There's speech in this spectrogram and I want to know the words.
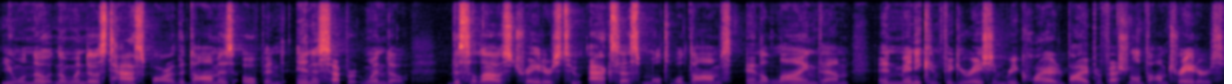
You will note in the Windows taskbar the DOM is opened in a separate window. This allows traders to access multiple DOMs and align them in many configuration required by professional DOM traders.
